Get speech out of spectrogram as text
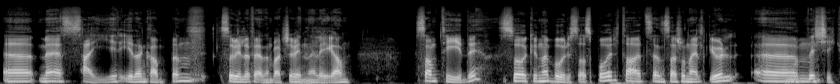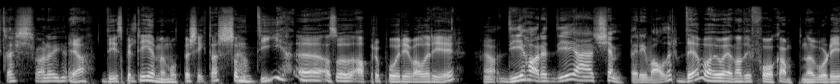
Uh, med seier i den kampen så ville Fenerbahçe vinne ligaen. Samtidig så kunne Bursaspor ta et sensasjonelt gull. Um, mot Besjiktas, var det? Ja, de spilte hjemme mot Besjiktas, som ja. de, uh, altså apropos rivalerier ja, de, et, de, er kjemperivaler. Det var jo en av de få kampene hvor de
